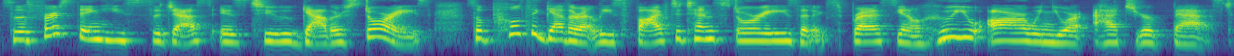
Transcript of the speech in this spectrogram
So the first thing he suggests is to gather stories. So pull together at least 5 to 10 stories that express, you know, who you are when you are at your best.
